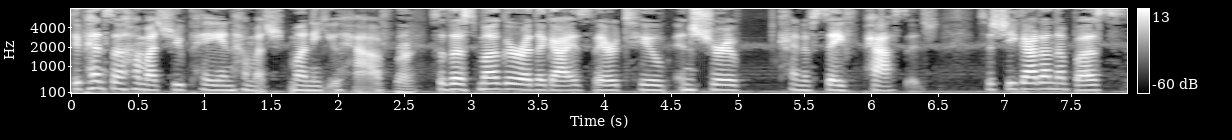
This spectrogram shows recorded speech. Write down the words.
depends on how much you pay and how much money you have. Right. So the smuggler or the guy is there to ensure kind of safe passage. So she got on a bus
